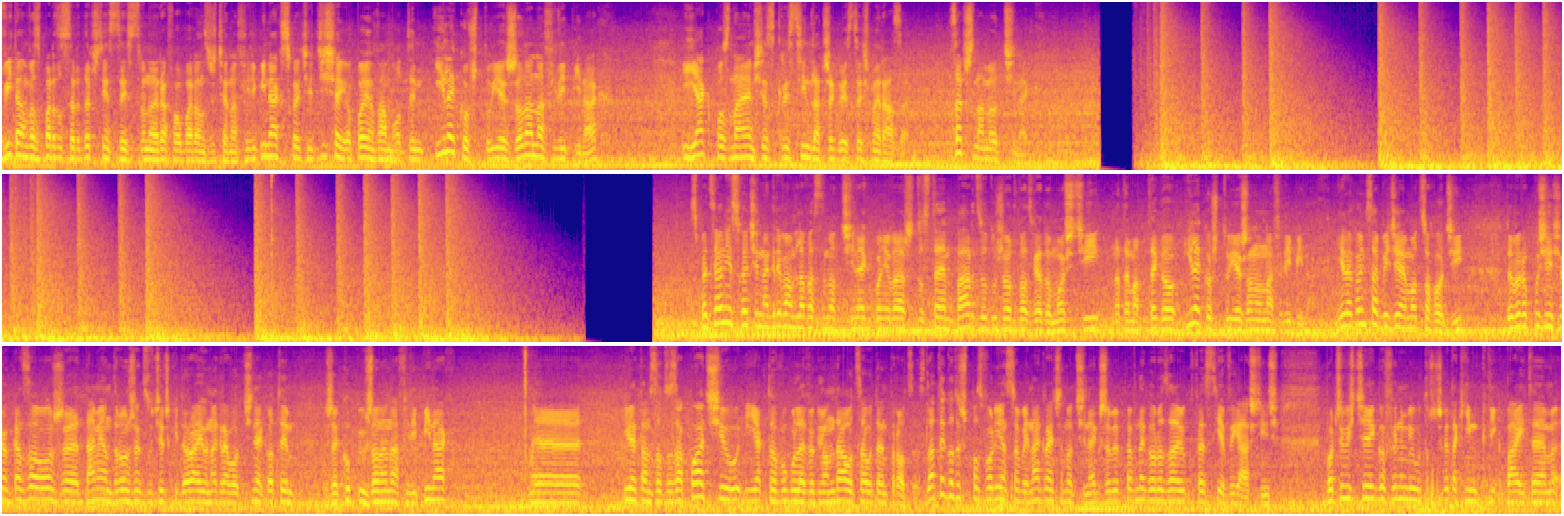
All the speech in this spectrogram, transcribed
Witam Was bardzo serdecznie z tej strony Rafał Baran z Życia na Filipinach. Słuchajcie, dzisiaj opowiem Wam o tym, ile kosztuje żona na Filipinach i jak poznałem się z Christine, dlaczego jesteśmy razem. Zaczynamy odcinek. Specjalnie, słuchajcie, nagrywam dla Was ten odcinek, ponieważ dostałem bardzo dużo od Was wiadomości na temat tego, ile kosztuje żona na Filipinach. Nie do końca wiedziałem o co chodzi. Dopiero później się okazało, że Damian Drążek z Ucieczki do Raju nagrał odcinek o tym, że kupił żonę na Filipinach. E, ile tam za to zapłacił i jak to w ogóle wyglądało cały ten proces. Dlatego też pozwoliłem sobie nagrać ten odcinek, żeby pewnego rodzaju kwestie wyjaśnić. Bo oczywiście jego film był troszeczkę takim clickbaitem. E,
